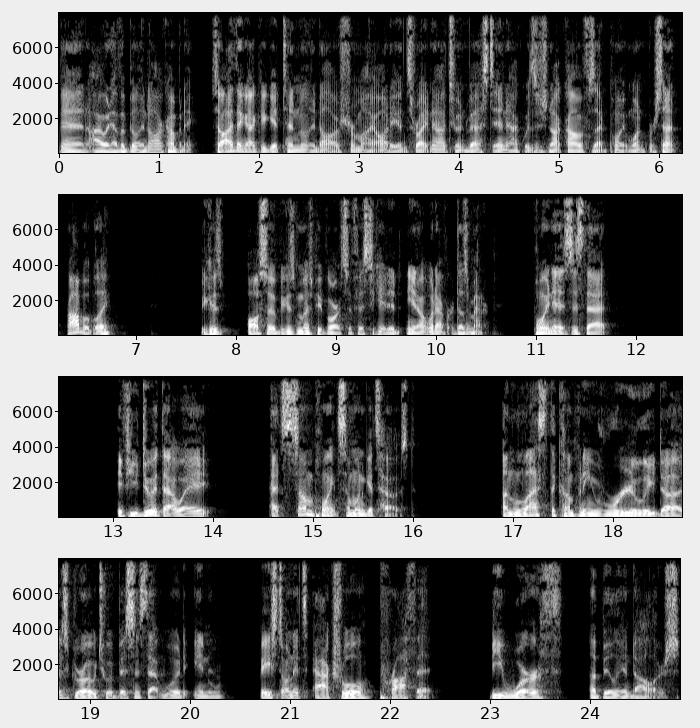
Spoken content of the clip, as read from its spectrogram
then I would have a billion dollar company. So I think I could get $10 million from my audience right now to invest in acquisition.com if it's at 0.1%. Probably. Because also because most people aren't sophisticated, you know, whatever, it doesn't matter. Point is, is that if you do it that way, at some point someone gets hosed unless the company really does grow to a business that would in based on its actual profit be worth a billion dollars.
